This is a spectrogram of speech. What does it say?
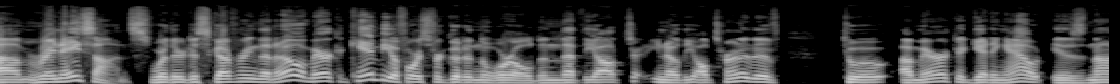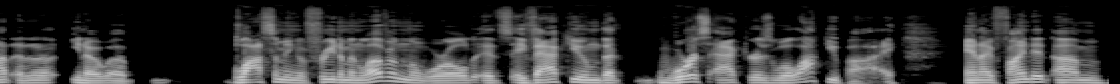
um, renaissance where they're discovering that oh america can be a force for good in the world and that the alter, you know the alternative to America getting out is not a you know a blossoming of freedom and love in the world. It's a vacuum that worse actors will occupy, and I find it um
